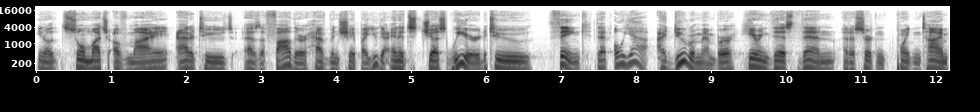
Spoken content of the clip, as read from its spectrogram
You know so much of my attitudes as a father have been shaped by you guys. And it's just weird to think that, oh, yeah, I do remember hearing this then at a certain point in time.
